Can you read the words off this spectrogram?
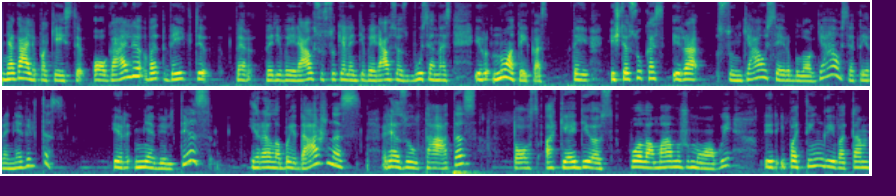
Negali pakeisti, o gali vat, veikti per, per įvairiausius, sukeliant įvairiausias būsenas ir nuotaikas. Tai iš tiesų, kas yra sunkiausia ir blogiausia, tai yra neviltis. Ir neviltis yra labai dažnas rezultatas tos akedijos puolamam žmogui ir ypatingai va tam,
